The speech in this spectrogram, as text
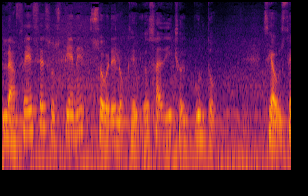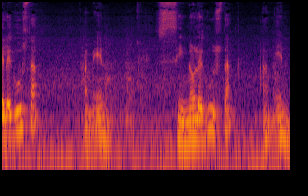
La fe se sostiene sobre lo que Dios ha dicho y punto. Si a usted le gusta, amén. Si no le gusta, amén.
